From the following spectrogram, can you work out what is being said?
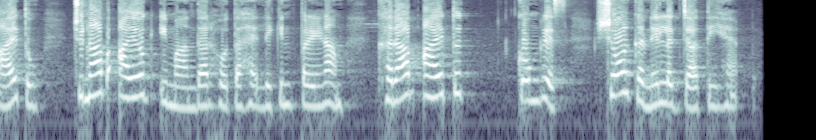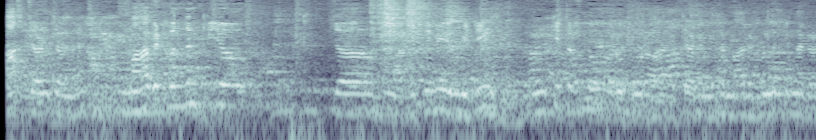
आए तो चुनाव आयोग ईमानदार होता है, लेकिन परिणाम खराब आए तो कांग्रेस शोर करने लग जाती है। महागठबंधन की जो जो जितनी भी मीटिंग उनकी तरफ़ तो रुख हो रहा है। क्या महागठबंधन कितना कर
